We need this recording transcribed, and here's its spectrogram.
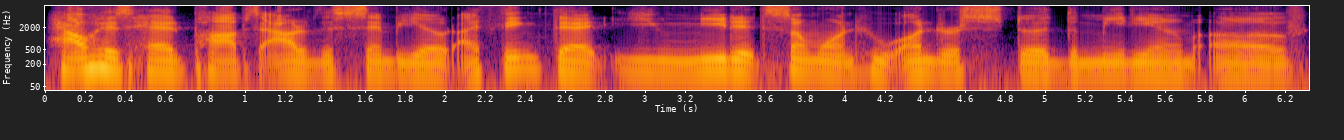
how his head pops out of the symbiote. I think that you needed someone who understood the medium of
